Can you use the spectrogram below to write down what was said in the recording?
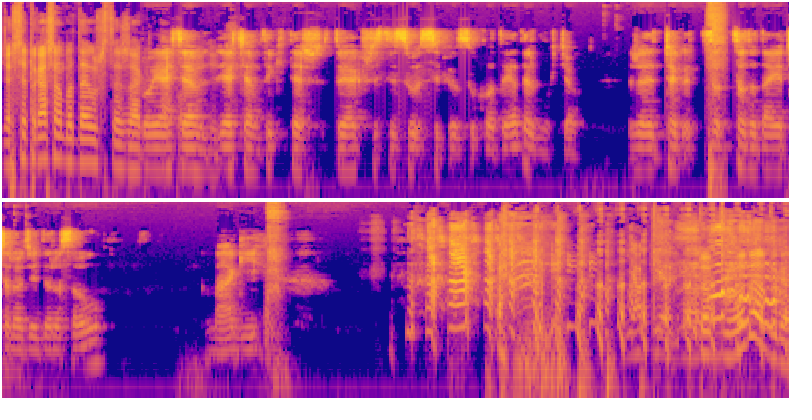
Ja przepraszam, bo Deusz chce żart. Bo ja chciałem, powiedzieć. ja chciałem taki też, to jak wszyscy su sypią sucho, to ja też bym chciał. Że czego, co, co dodaje czarodziej do rosołu? Magii. Ja pierdolę. To było dobre.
